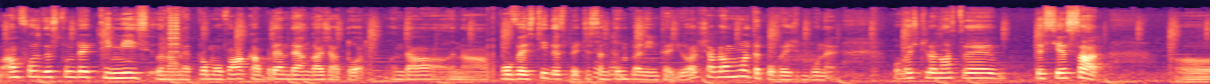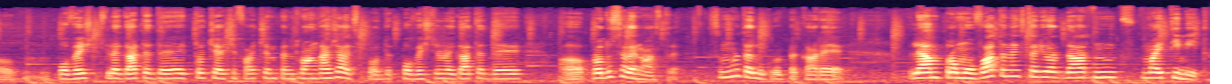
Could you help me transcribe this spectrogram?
am fost destul de timizi în a ne promova ca brand de angajator, în a, în a povesti despre ce uh-huh. se întâmplă în interior și aveam multe povești bune. Poveștile noastre de CSR, Uh, povești legate de tot ceea ce facem pentru angajați, povești legate de uh, produsele noastre. Sunt multe lucruri pe care le-am promovat în exterior, dar mai timid.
